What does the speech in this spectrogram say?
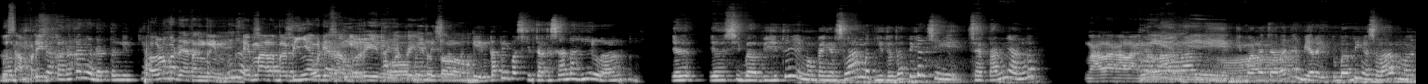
Babi samperin. karena kan ngedatengin kita Oh lu nggak datengin? Enggak, Eh malah babinya Oh, ngedatengin. kayak Oh, pengen diselamatin tapi pas kita ke sana hilang ya ya si babi itu emang pengen selamat gitu tapi kan si setannya anggap Ngalang-ngalangin. ngalangin gimana caranya biar itu babi nggak selamat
